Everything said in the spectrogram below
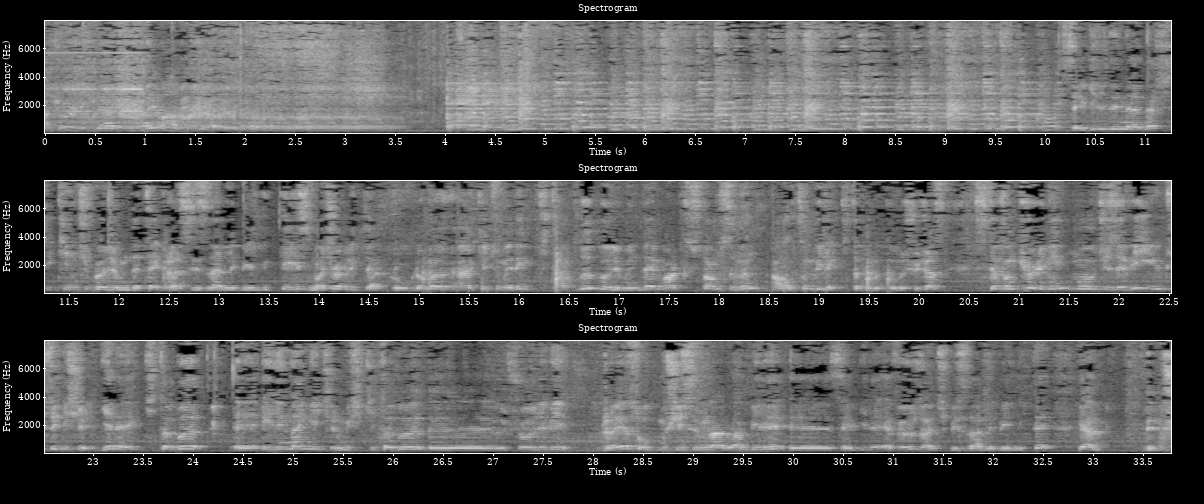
Amatörlükler devam ediyor. Sevgili dinleyenler, ikinci bölümde tekrar sizlerle birlikteyiz. Majör programı Erke Tümer'in kitaplığı bölümünde Marcus Thompson'ın Altın Bilek kitabını konuşacağız. Stephen Curry'nin Mucizevi Yükselişi. Gene kitabı e, elinden geçirmiş, kitabı e, şöyle bir raya sokmuş isimlerden biri e, sevgili Efe Özenç bizlerle birlikte. Yani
